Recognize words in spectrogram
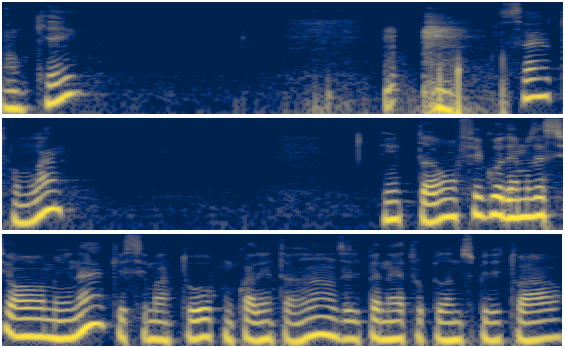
Ok? Certo? Vamos lá? Então, figuremos esse homem, né, que se matou com 40 anos, ele penetra o plano espiritual,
